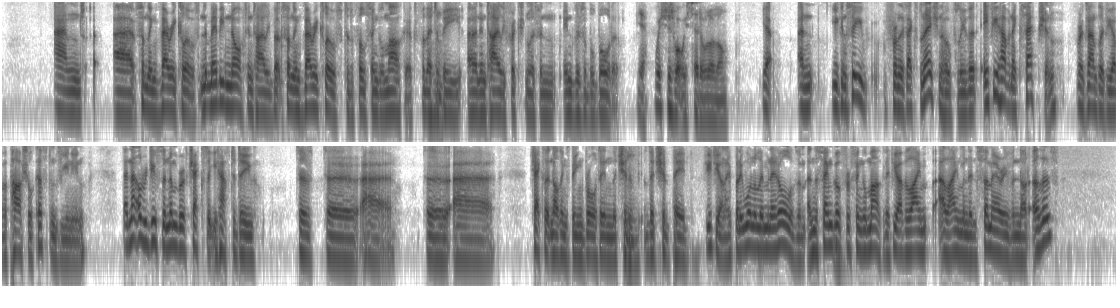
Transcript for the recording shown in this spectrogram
and uh, something very close, maybe not entirely, but something very close to the full single market for there to be an entirely frictionless and invisible border. Yeah. Which is what we said all along. Yeah. And you can see from this explanation, hopefully, that if you have an exception, for example, if you have a partial customs union, then that'll reduce the number of checks that you have to do to to uh, to uh, check that nothing's being brought in that should have, that should pay duty on it. But it won't eliminate all of them. And the same goes for a single market. If you have align, alignment in some areas and not others,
